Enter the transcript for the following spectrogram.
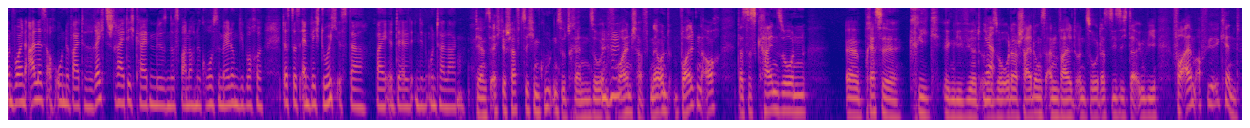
und wollen alles auch ohne weitere Rechtsstreitigkeiten lösen. Das war noch eine große Meldung die Woche, dass das endlich durch ist da bei Adele in den Unterlagen. Die haben es echt geschafft, sich im Guten zu trennen, so in mhm. Freundschaft. Ne? Und wollten auch, dass es kein so ein äh, Pressekrieg irgendwie wird oder ja. so oder Scheidungsanwalt und so, dass die sich da irgendwie, vor allem auch für ihr Kind,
